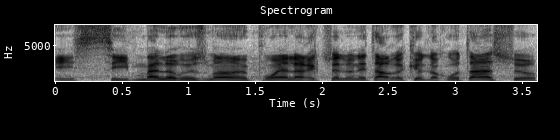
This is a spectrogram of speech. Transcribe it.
et c'est malheureusement un point à l'heure actuelle, on est en recul. Donc autant sur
